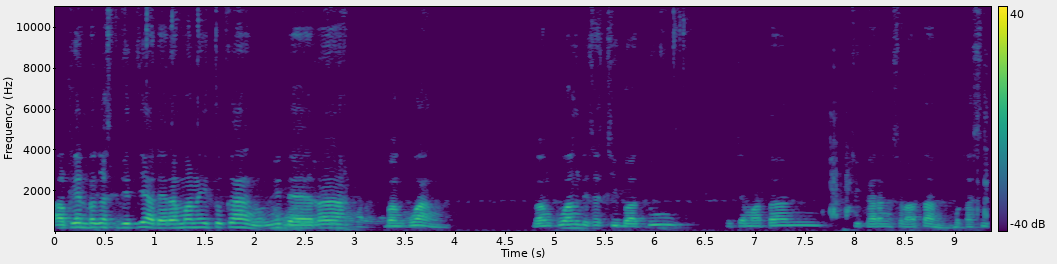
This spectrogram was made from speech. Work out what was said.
Alfian Bagas Ditya, daerah mana itu Kang? Ini daerah Bangkuang. Bangkuang, Desa Cibatu, Kecamatan Cikarang Selatan, Bekasi.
